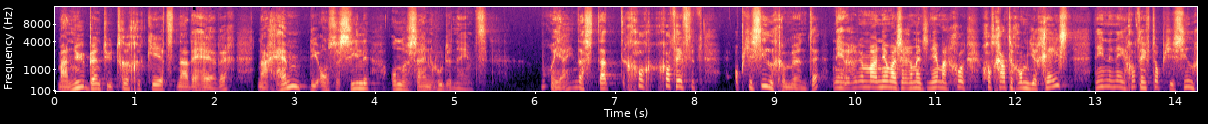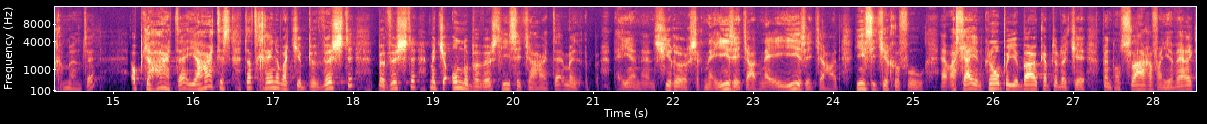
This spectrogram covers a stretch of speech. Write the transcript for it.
Maar nu bent u teruggekeerd naar de herder, naar hem die onze zielen onder zijn hoede neemt. Mooi hè, dat, dat, God, God heeft het op je ziel gemunt. Hè? Nee, maar, nee, maar zeggen mensen, nee, maar God, God gaat toch om je geest? Nee, nee, nee, God heeft op je ziel gemunt. Hè? Op je hart. Hè? Je hart is datgene wat je bewuste, bewuste met je onderbewust, hier zit je hart. Hè? Nee, een, chirurg zegt, nee, hier zit je hart. Nee, hier zit je hart. Hier zit je gevoel. En als jij een knoop in je buik hebt doordat je bent ontslagen van je werk,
